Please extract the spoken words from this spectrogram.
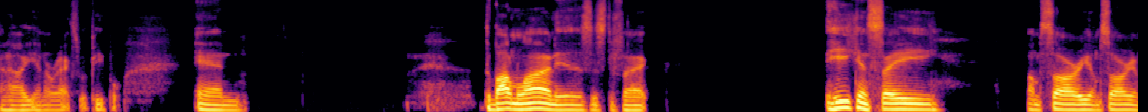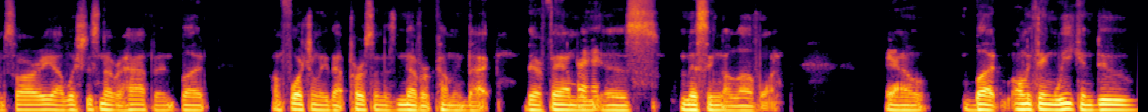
and how he interacts with people. And the bottom line is is the fact he can say i'm sorry i'm sorry i'm sorry i wish this never happened but unfortunately that person is never coming back their family Right. is missing a loved one Yeah. you know but only thing we can do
